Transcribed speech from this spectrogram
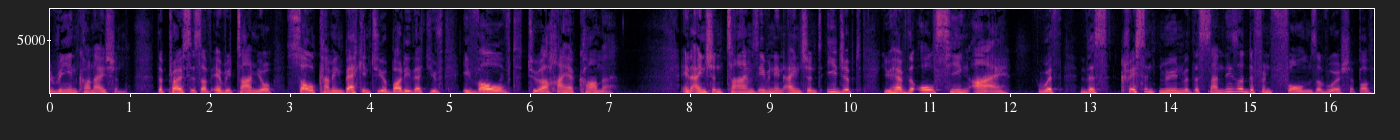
reincarnation, the process of every time your soul coming back into your body that you've evolved to a higher karma. In ancient times, even in ancient Egypt, you have the all seeing eye with this crescent moon with the sun. These are different forms of worship, of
